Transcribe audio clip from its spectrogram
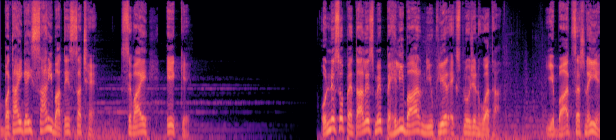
बताई गई सारी बातें सच हैं, सिवाय एक के। 1945 में पहली बार न्यूक्लियर एक्सप्लोजन हुआ था। यह बात सच नहीं है,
